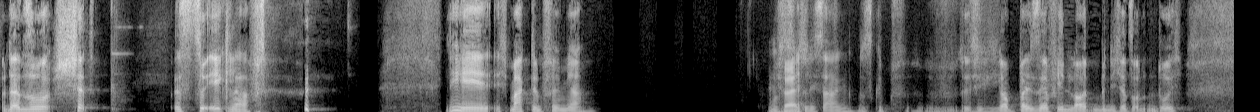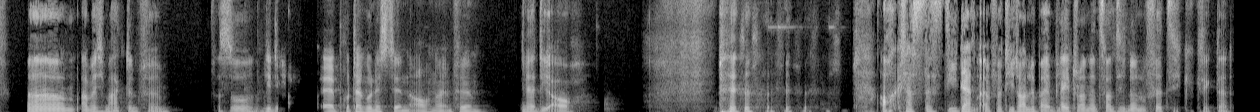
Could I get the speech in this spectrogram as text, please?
Und dann so, shit, ist zu ekelhaft. Nee, ich mag den Film ja. Muss Ich ich ehrlich sagen. Es gibt, ich glaube, bei sehr vielen Leuten bin ich jetzt unten durch. Ähm, aber ich mag den Film. Das so, Hier die äh, Protagonistin auch, ne, im Film. ja, die auch. auch krass, dass die dann einfach die Rolle bei Blade Runner 2049 gekriegt hat.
